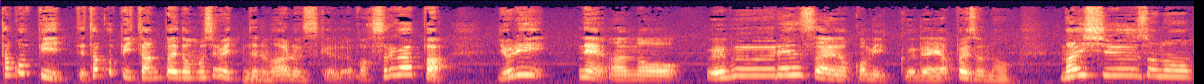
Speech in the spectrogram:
タコピーってタコピー単体で面白いっていうのもあるんですけど、やっぱそれがやっぱよりねあのウェブ連載のコミックでやっぱりその毎週その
